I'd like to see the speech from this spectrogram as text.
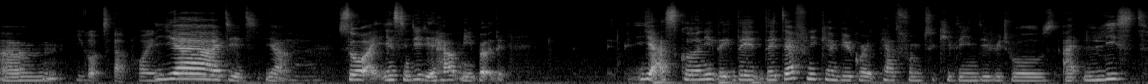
um, You got to that point. yeah i did yeah so yes indeed it helped me but yes colony they, they, they definitely can be a great platform to keep the individuals at least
